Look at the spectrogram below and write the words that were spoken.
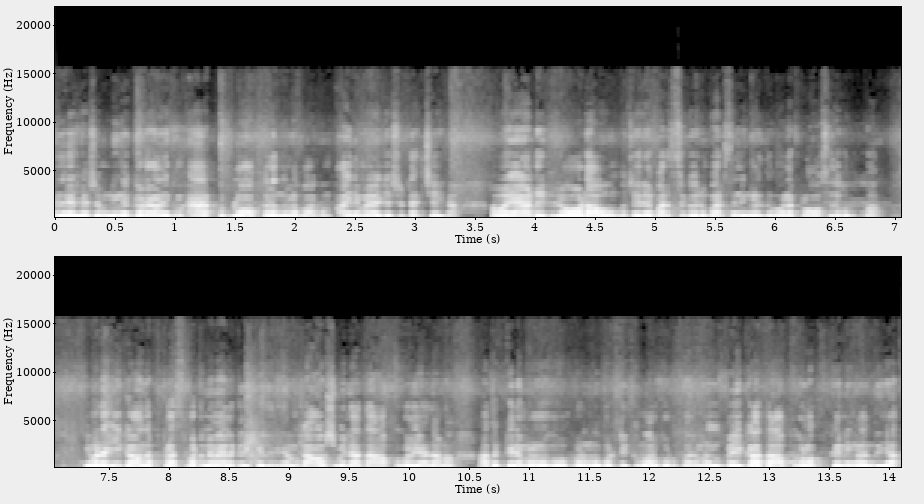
അതിനുശേഷം നിങ്ങൾക്ക് ഇവിടെ കാണിക്കും ആപ്പ് ബ്ലോക്കർ എന്നുള്ള ഭാഗം. അതിന് മേലെ ജസ്റ്റ് ടച്ച് ചെയ്യുക. അപ്പോൾ ആഡ് ലോഡ് ആവും ചെറിയ പരസ്യം വരും. പരസ്യം നിങ്ങൾ ഇതുപോലെ ക്ലോസ് ചെയ്ത് കൊടുക്കുക. ഇവിടെ ഈ കാണുന്ന പ്ലസ് ബട്ടന്റെ മേലെ ക്ലിക്ക് ചെയ്ത് നമുക്ക് ആവശ്യമില്ലാത്ത ആപ്പുകൾ ഏതാണോ അതൊക്കെ നമ്മൾ ഇവിടെ നിന്ന് ടിക്ക് മാർക്ക് കൊടുക്കുക. നമ്മൾ ഉപയോഗിക്കാത്ത ആപ്പുകളൊക്കെ നിങ്ങൾ എന്ത് ചെയ്യുക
